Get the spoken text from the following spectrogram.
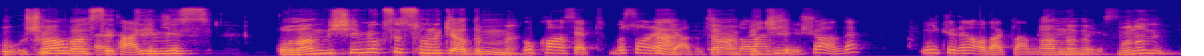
Bu şu an e, bahsettiğimiz olan bir şey mi yoksa sonraki adım mı? Bu konsept, bu sonraki Ha, adım. Şu tamam. anda olan bir Peki- şey değil. Şu anda ilk ürüne odaklanmış Anladım. durumdayız. Bunun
